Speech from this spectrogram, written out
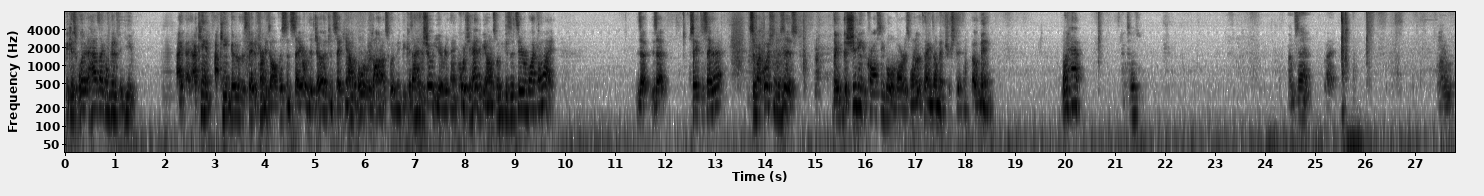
because what? How's that going to benefit you? I, I- can't I can't go to the state attorney's office and say or the judge and say Keanu Bullard was honest with me because I had to show you everything. Of course, you had to be honest with me because it's here in black and white. Is that is that safe to say that? So my question is this: the the shooting at Crossing Boulevard is one of the things I'm interested in of many. What happened? I told you. I'm saying, like, I don't,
